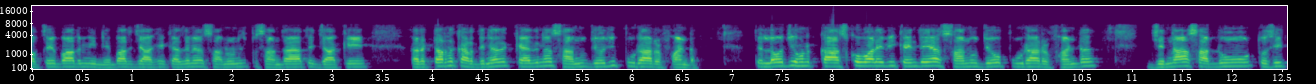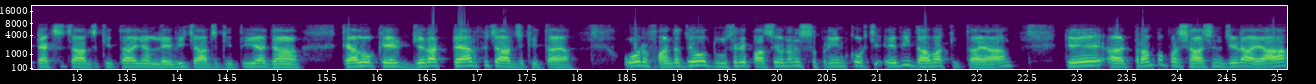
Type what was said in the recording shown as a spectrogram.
ਹਫ਼ਤੇ ਬਾਅਦ, ਮਹੀਨੇ ਬਾਅਦ ਜਾ ਕੇ ਕਹਿ ਦਿੰਦੇ ਸਾਨੂੰ ਨਹੀਂ ਪਸੰਦ ਆਇਆ ਤੇ ਜਾ ਕੇ ਰਿਟਰਨ ਕਰ ਦਿੰਦੇ ਤੇ ਕਹਿ ਦਿੰਦੇ ਸਾਨੂੰ ਦਿਓ ਜੀ ਪੂਰਾ ਰਿਫੰਡ ਤੇ ਲਓ ਜੀ, ਹੁਣ ਕਾਸਕੋ ਵਾਲੇ ਵੀ ਕਹਿੰਦੇ ਆ, ਸਾਨੂੰ ਦਿਓ ਪੂਰਾ ਰਿਫੰਡ ਜਿੰਨਾ ਸਾਨੂੰ ਤੁਸੀਂ ਟੈਕਸ ਚਾਰਜ ਕੀਤਾ ਜਾਂ ਲੇਵੀ ਚਾਰਜ ਕੀਤੀ ਆ ਜਾਂ ਕਹਿ ਲਓ ਕਿ ਜਿਹੜਾ ਟੈਰਫ ਚਾਰਜ ਕੀਤਾ ਆ, ਉਹ ਰਿਫੰਡ ਦਿਓ। ਦੂਸਰੇ ਪਾਸੇ ਉਹਨਾਂ ਨੇ ਸੁਪਰੀਮ ਕੋਰਟ 'ਚ ਇਹ ਵੀ ਦਾਵਾ ਕੀਤਾ ਆ ਕਿ ਟਰੰਪ ਪ੍ਰਸ਼ਾਸਨ ਜਿਹੜਾ ਆ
